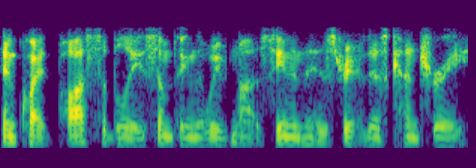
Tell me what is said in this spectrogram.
and quite possibly something that we've not seen in the history of this country.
